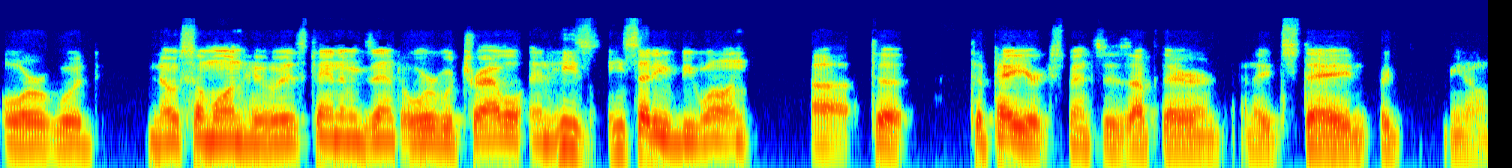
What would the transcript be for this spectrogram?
or would know someone who is tandem exempt or would travel. And he's he said he would be willing uh, to to pay your expenses up there, and, and they'd stay, you know,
